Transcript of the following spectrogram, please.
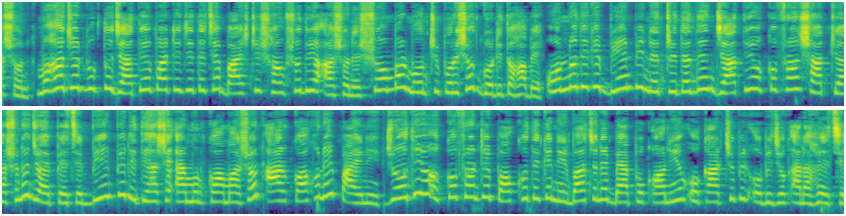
আসন। মহাজোটভুক্ত জাতীয় পার্টি জিতেছে বাইশটি সংসদীয় আসনে। সোমবার মন্ত্রী পরিষদ গঠিত হবে। অন্যদিকে বিএনপি নেতৃত্বাধীন জাতীয় ঐক্যফ্রন্ট সাতটি আসনে জয় পেয়েছে। বিএনপির ইতিহাসে এমন কম আসন আর কখনোই পায়নি। যদিও ঐক্যফ্রন্টের পক্ষ থেকে নির্বাচনে ব্যাপক অনিয়ম ও কারচুপির অভিযোগ আনা হয়েছে।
